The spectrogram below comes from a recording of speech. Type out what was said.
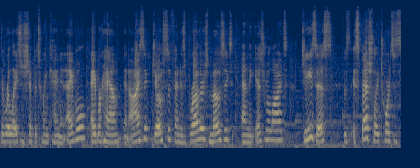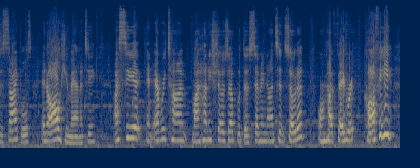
the relationship between Cain and Abel, Abraham and Isaac, Joseph and his brothers, Moses and the Israelites, Jesus, especially towards his disciples, and all humanity. I see it in every time my honey shows up with the 79 cent soda or my favorite coffee.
